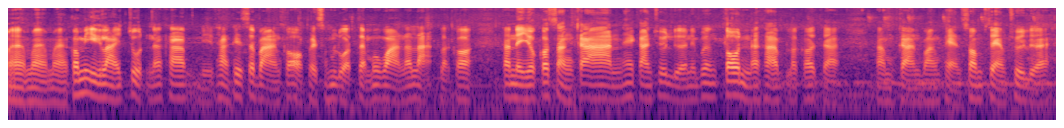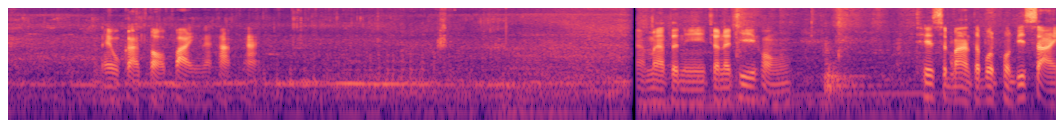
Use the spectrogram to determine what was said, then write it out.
มามามาก็มีอีกหลายจุดนะครับนี่ทางเทศบาลก็ออกไปสำรวจแต่เมื่อวานแล้วละ แล้วก็ท่านนายกก็สั่งการให้การช่วยเหลือในเบื้องต้นนะครับ แล้วก็จะทำการวางแผนซ่อมแซมช่วยเหลือในโอกาสต่อไปนะครับอะอะมาตอนนี้เจ้าหน้าที่ของเทศบาลตำบลผลพิสัย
